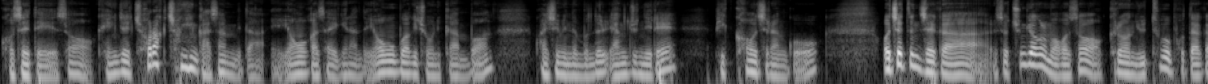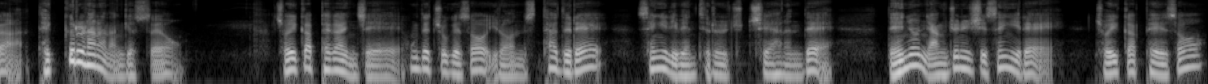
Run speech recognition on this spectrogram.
것에 대해서 굉장히 철학적인 가사입니다. 예, 영어 가사이긴 한데 영어 공부하기 좋으니까 한번 관심 있는 분들 양준일의 비커즈란 곡 어쨌든 제가 그래서 충격을 먹어서 그런 유튜브 보다가 댓글을 하나 남겼어요. 저희 카페가 이제 홍대 쪽에서 이런 스타들의 생일 이벤트를 주최하는데 내년 양준일 씨 생일에 저희 카페에서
